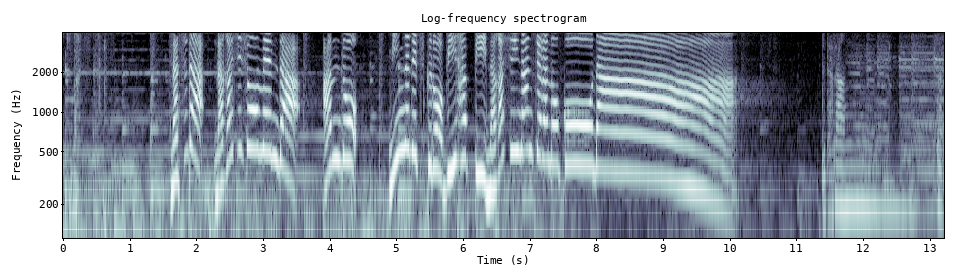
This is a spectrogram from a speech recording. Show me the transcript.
きます。夏だ流しそうめんだ。アンドみんなで作ろう。Be Happy 流しなんちゃらのコーナー。ダダン。ダダン。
